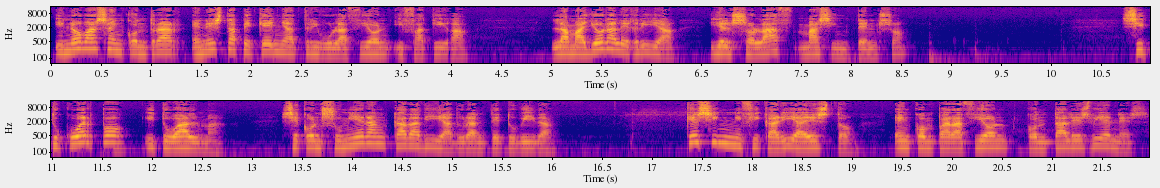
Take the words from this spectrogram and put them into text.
¿Y no vas a encontrar en esta pequeña tribulación y fatiga la mayor alegría y el solaz más intenso? Si tu cuerpo y tu alma se consumieran cada día durante tu vida, ¿qué significaría esto en comparación con tales bienes?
